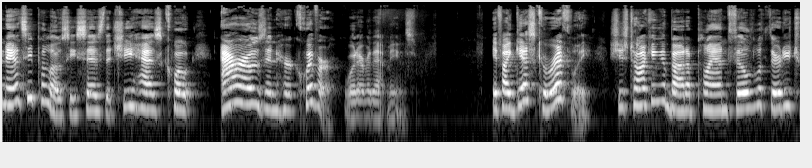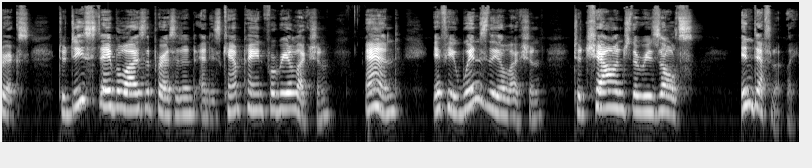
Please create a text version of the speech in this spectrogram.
Nancy Pelosi says that she has, quote, arrows in her quiver, whatever that means. If I guess correctly, she's talking about a plan filled with dirty tricks to destabilize the president and his campaign for reelection, and, if he wins the election, to challenge the results indefinitely.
